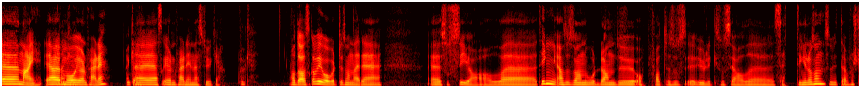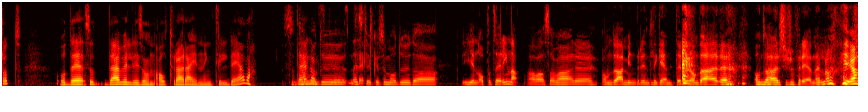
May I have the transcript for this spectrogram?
Eh, Nei, jeg må okay. gjøre den ferdig. Okay. Uh, jeg skal gjøre den ferdig neste uke. Okay. Og da skal vi over til sånne derre uh, sosiale ting. Altså sånn hvordan du oppfatter sos ulike sosiale settinger og sånn, så vidt jeg har forstått. Og det, så det er veldig sånn alt fra regning til det, da. Så det da er ganske du, neste uke så må du da gi en oppdatering da, av hva som er, eh, om du er mindre intelligent, eller om, du er, eh, om du er schizofren eller noe. Ja.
